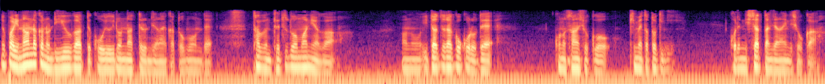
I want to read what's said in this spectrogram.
やっぱり何らかの理由があってこういう色になってるんじゃないかと思うんで、多分鉄道マニアが、あの、いたずら心で、この3色を決めた時に、これにしちゃったんじゃないんでしょうか。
